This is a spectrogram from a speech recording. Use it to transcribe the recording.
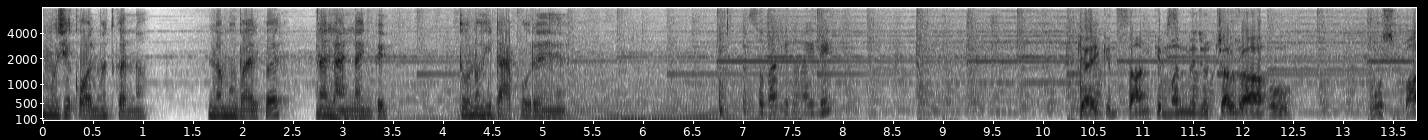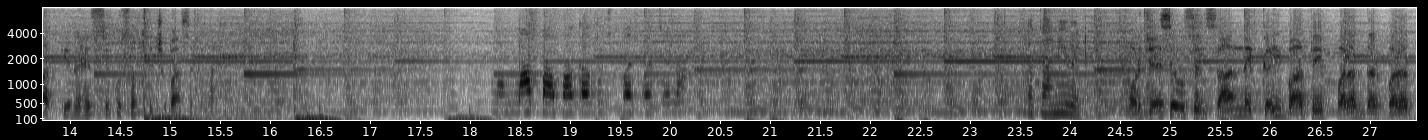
मुझे कॉल मत करना। न मोबाइल पर न लैंडलाइन पे। दोनों ही टैप हो रहे हैं। सुबह की दवाई ले। क्या एक इंसान के मन में जो चल रहा हो वो उस बात के रहस्य को सबसे छुपा सकता है? मम्मा पापा का कुछ पता चला। पता नहीं बेटा। और जैसे उस इंसान ने कई बातें परत दर परत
